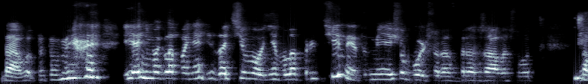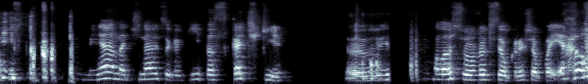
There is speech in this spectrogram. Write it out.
Да, вот это у меня, я не могла понять, из-за чего, не было причины, это меня еще больше раздражало, что вот на у меня начинаются какие-то скачки. Э, и Думала, что уже все, крыша поехала.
